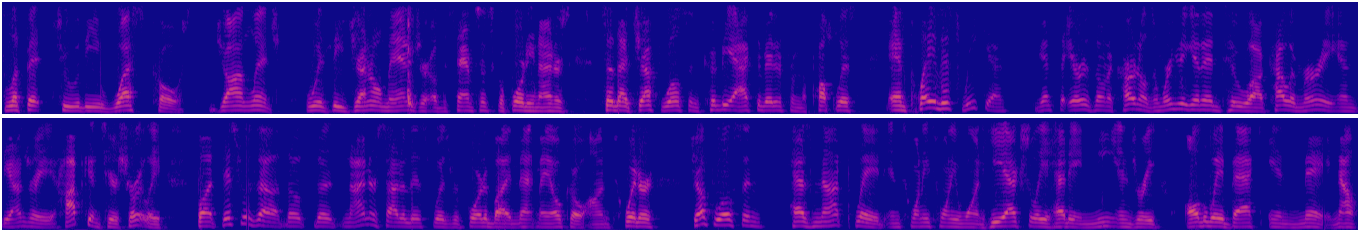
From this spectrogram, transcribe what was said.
Flip it to the West Coast. John Lynch, who is the general manager of the San Francisco 49ers, said that Jeff Wilson could be activated from the pup list and play this weekend against the Arizona Cardinals. And we're going to get into uh, Kyler Murray and DeAndre Hopkins here shortly. But this was uh, the the Niner side of this was reported by Matt Maiocco on Twitter. Jeff Wilson has not played in 2021. He actually had a knee injury all the way back in May. Now,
